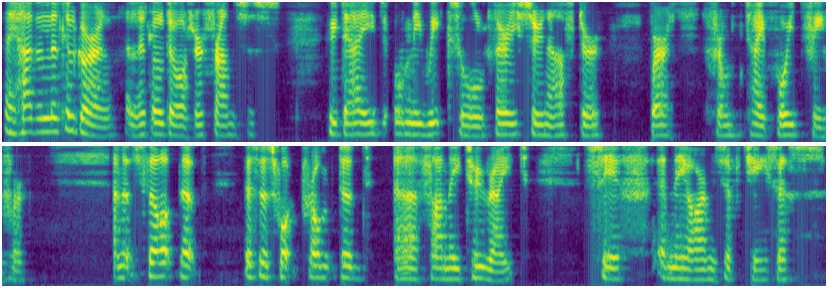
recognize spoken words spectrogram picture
They had a little girl, a little daughter, Frances, who died only weeks old very soon after birth from typhoid fever. And it's thought that this is what prompted uh, Fanny to write, Safe in the Arms of Jesus.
